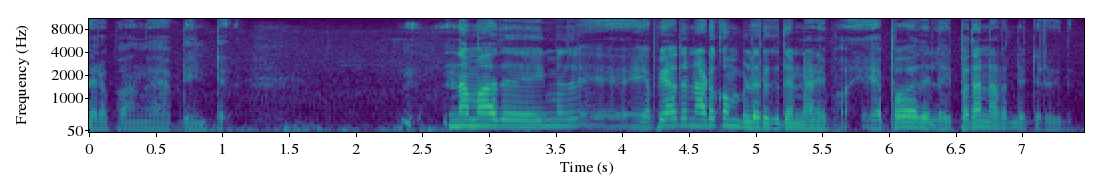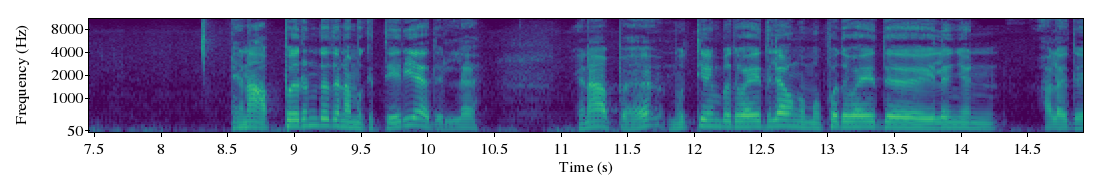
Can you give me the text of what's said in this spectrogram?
பிறப்பாங்க அப்படின்ட்டு. நம்ம அது இனிமேல் எப்பயாவது நடக்கும்பில் இருக்குதுன்னு நினைப்போம். எப்போவாது இல்லை இப்போ தான் நடந்துட்டு இருக்குது. ஏன்னா அப்போ இருந்தது நமக்கு தெரியாது இல்லை ஏன்னா அப்போ நூற்றி ஐம்பது வயதில் அவங்க முப்பது வயது இளைஞன் அல்லது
